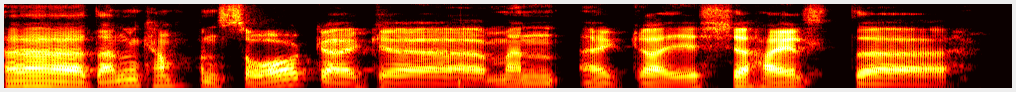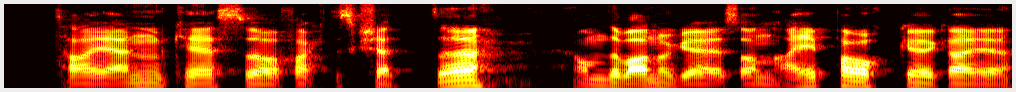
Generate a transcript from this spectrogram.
Uh, den kampen så jeg, eh, men jeg greier ikke helt uh, ta igjen hva som faktisk skjedde. Om det var noe sånn iPoke-greie.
